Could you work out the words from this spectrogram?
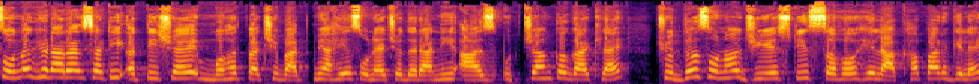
सोनं घेणाऱ्यांसाठी अतिशय महत्वाची बातमी आहे. सोन्याच्या दरांनी आज उच्चांक गाठलाय. शुद्ध सोनं जीएसटी सह हे लाखापार गेलंय.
